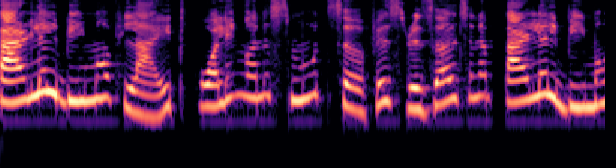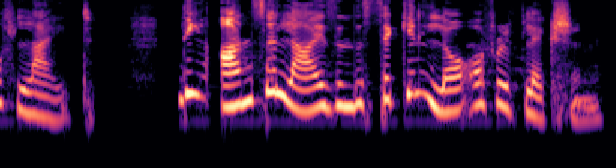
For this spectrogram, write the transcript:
parallel beam of light falling on a smooth surface results in a parallel beam of light. The answer lies in the second law of reflection.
